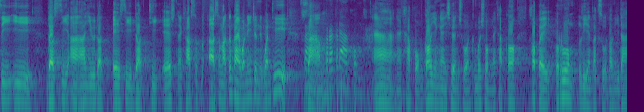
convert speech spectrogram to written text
ce.cru.ac.th นะครับสมอ่าสมัครตั้งแต่วันนี้จนถึงวันที่ 3 กรกฎาคมค่ะอ่านะครับผมก็ยังไงเชิญชวนคุณผู้ชมนะครับก็เข้าไปร่วมเรียนหลักสูตรเหล่านี้ได้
